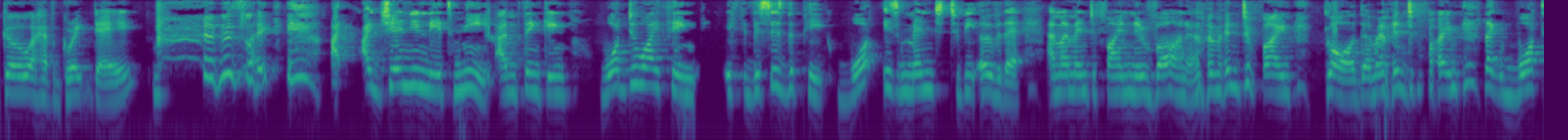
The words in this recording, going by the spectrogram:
Go, I have a great day. and it's like, I, I genuinely, it's me. I'm thinking, what do I think if this is the peak, what is meant to be over there? Am I meant to find nirvana? Am I meant to find God? Am I meant to find, like, what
